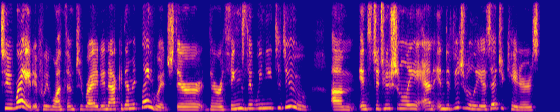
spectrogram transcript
to write if we want them to write in academic language. There, there are things that we need to do um, institutionally and individually as educators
